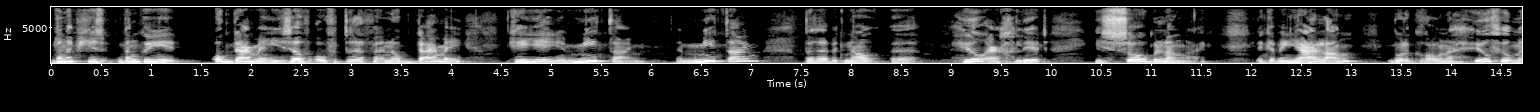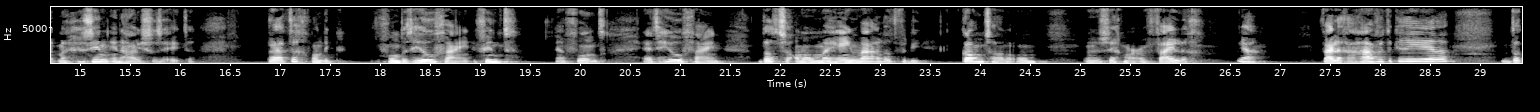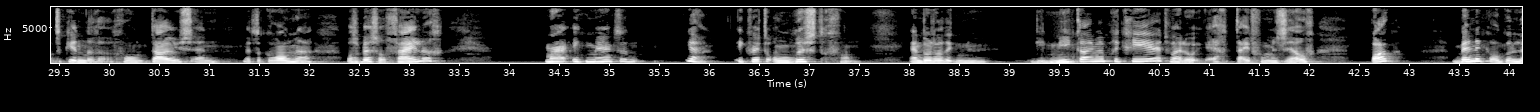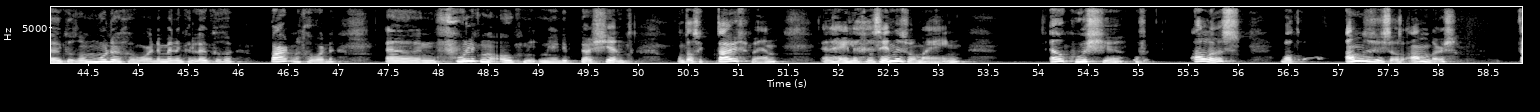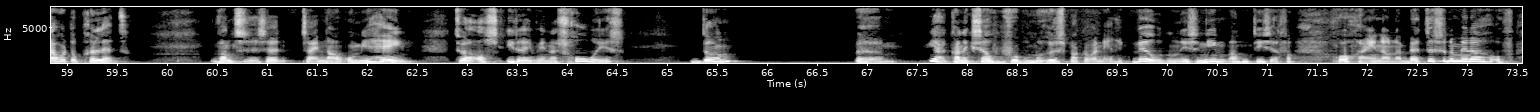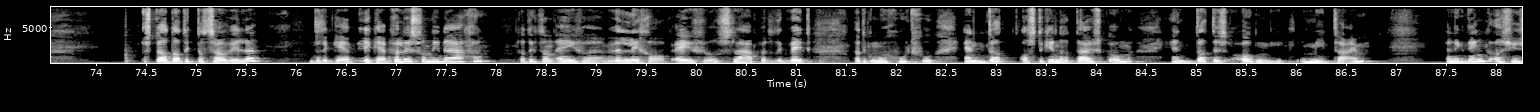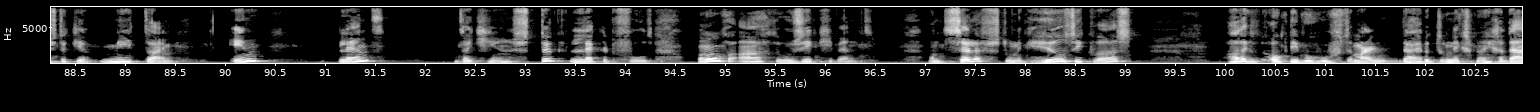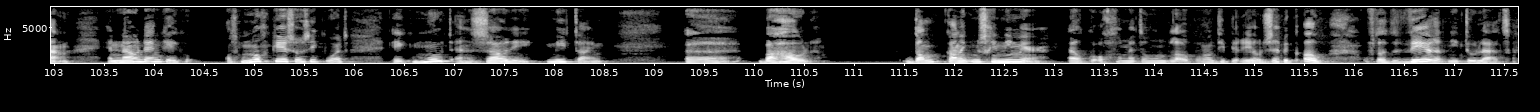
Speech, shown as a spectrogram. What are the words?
dan, heb je, dan kun je ook daarmee jezelf overtreffen en ook daarmee creëer je me-time. En me-time, dat heb ik nou uh, heel erg geleerd, is zo belangrijk. Ik heb een jaar lang door de corona heel veel met mijn gezin in huis gezeten. Prettig, want ik vond het heel fijn, vind en vond het heel fijn dat ze allemaal om me heen waren. Dat we die kans hadden om zeg maar een veilig, ja, veilige haven te creëren. Dat de kinderen gewoon thuis en met de corona was best wel veilig. Maar ik merkte, ja, ik werd er onrustig van. En doordat ik nu die me-time heb gecreëerd, waardoor ik echt tijd voor mezelf pak, ben ik ook een leukere moeder geworden, ben ik een leukere partner geworden. En voel ik me ook niet meer die patiënt. Want als ik thuis ben en hele gezin is om me heen, elk hoesje of alles wat anders is dan anders, daar wordt op gelet. Want ze zijn nou om je heen. Terwijl als iedereen weer naar school is, dan uh, ja, kan ik zelf bijvoorbeeld mijn rust pakken wanneer ik wil. Dan is er niemand die zegt van, goh, ga je nou naar bed tussen de middag? Of stel dat ik dat zou willen. Dat ik, heb, ik heb wel eens van die dagen. Dat ik dan even wil liggen of even wil slapen. Dat ik weet dat ik me goed voel. En dat als de kinderen thuiskomen. En dat is ook me-time. En ik denk als je een stukje me-time inplant. Dat je je een stuk lekkerder voelt. Ongeacht hoe ziek je bent. Want zelfs toen ik heel ziek was, had ik ook die behoefte. Maar daar heb ik toen niks mee gedaan. En nou denk ik, als ik nog een keer zo ziek word, ik moet en zou die me-time uh, behouden. Dan kan ik misschien niet meer elke ochtend met de hond lopen. Want die periodes heb ik ook. Of dat het weer het niet toelaat.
